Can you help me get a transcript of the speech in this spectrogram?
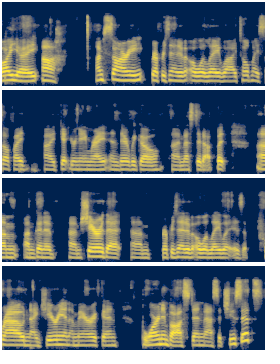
Oye. Ah, I'm sorry, Representative Owolewa. I told myself I'd, I'd get your name right, and there we go. I messed it up. But um, I'm going to um, share that um, Representative Owolewa is a proud Nigerian American born in Boston, Massachusetts.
